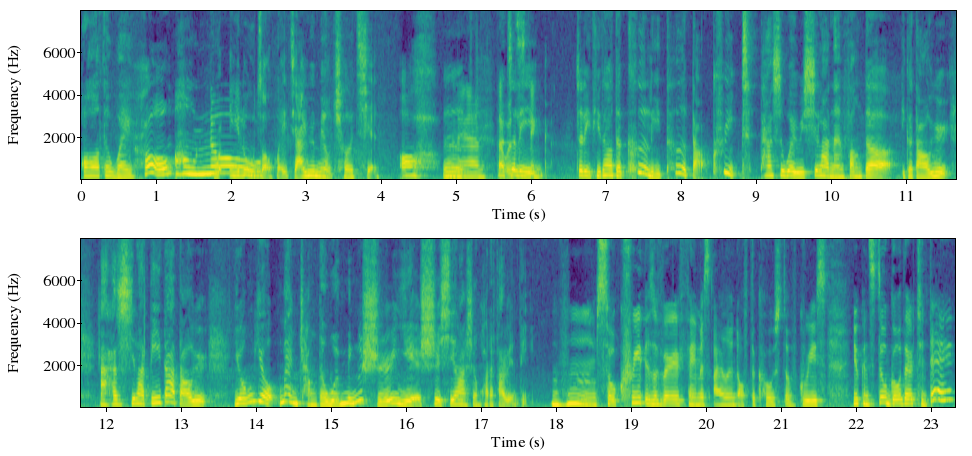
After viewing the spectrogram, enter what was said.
all the way home. Oh, no. 我一路走回家，因为没有车钱。Oh, man. 那这里这里提到的克里特岛 （Crete），它是位于希腊南方的一个岛屿。那它是希腊第一大岛屿，拥有漫长的文明史，也是希腊神话的发源地。Mm-hmm. So, Crete is a very famous island off the coast of Greece. You can still go there today,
